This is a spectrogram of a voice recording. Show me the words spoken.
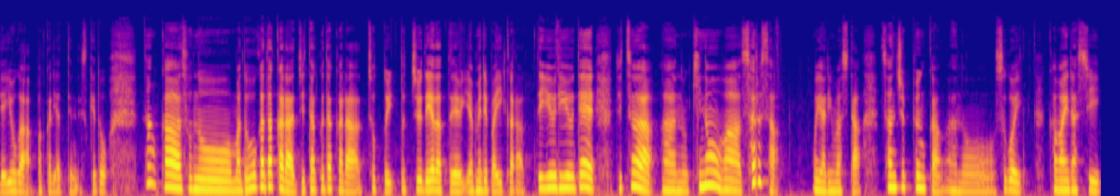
でヨガばっかりやってるんですけどなんかその、まあ、動画だから自宅だからちょっと途中で嫌だったらやめればいいからっていう理由で実はあの昨日はサルサをやりました。30分間あのすごい可愛らしい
